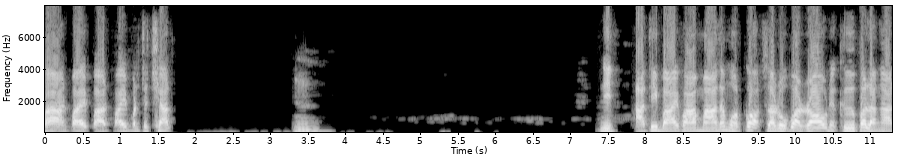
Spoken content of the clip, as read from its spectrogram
ผ่านไปผ่านไปมันจะชัด อืมนี่อธิบายความมาทั้งหมดก็สรุปว่าเราเนี่ยคือพลังงาน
